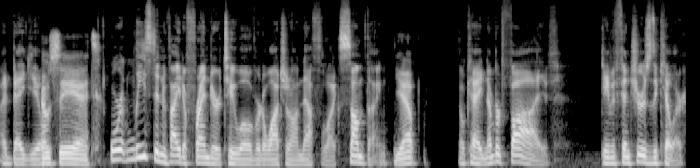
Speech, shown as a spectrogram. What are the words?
I beg you. Go see it. Or at least invite a friend or two over to watch it on Netflix. Something. Yep. Okay, number five David Fincher is The Killer,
